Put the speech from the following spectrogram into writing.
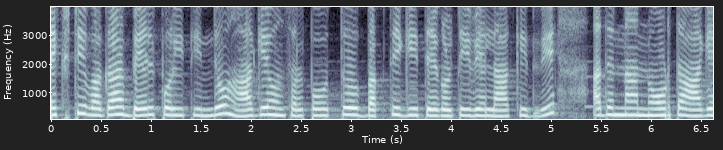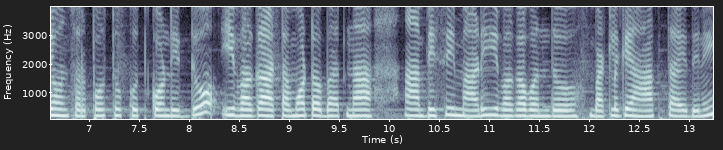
ನೆಕ್ಸ್ಟ್ ಇವಾಗ ಬೇಲ್ಪುರಿ ತಿಂದು ಹಾಗೆ ಒಂದು ಸ್ವಲ್ಪ ಹೊತ್ತು ಭಕ್ತಿ ಗೀತೆಗಳು ಟಿ ವಿಯಲ್ಲಿ ಹಾಕಿದ್ವಿ. ಅದನ್ನು ನೋಡ್ತಾ ಹಾಗೆ ಒಂದು ಸ್ವಲ್ಪ ಹೊತ್ತು ಕೂತ್ಕೊಂಡಿದ್ದು. ಇವಾಗ ಟೊಮೊಟೊ ಬಾತ್ನ ಬಿಸಿ ಮಾಡಿ ಇವಾಗ ಒಂದು ಬಟ್ಲಿಗೆ ಹಾಕ್ತಾ ಇದ್ದೀನಿ.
